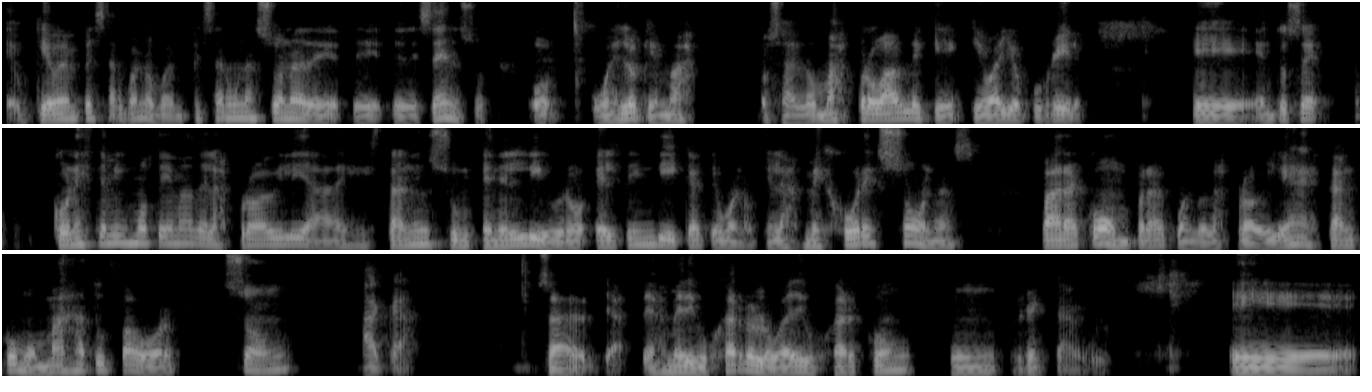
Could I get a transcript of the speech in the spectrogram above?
eh, ¿qué va a empezar? Bueno, va a empezar una zona de, de, de descenso o, o, es lo que más, o sea, lo más probable que, que vaya a ocurrir. Eh, entonces, con este mismo tema de las probabilidades, están en, su, en el libro, él te indica que, bueno, que las mejores zonas para compra, cuando las probabilidades están como más a tu favor, son acá. O sea, ya, déjame dibujarlo, lo voy a dibujar con un rectángulo. Eh,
